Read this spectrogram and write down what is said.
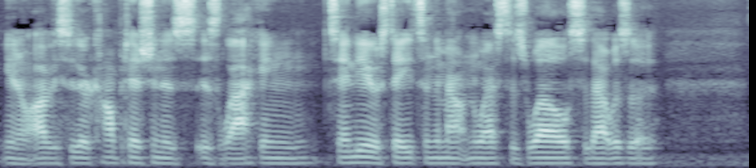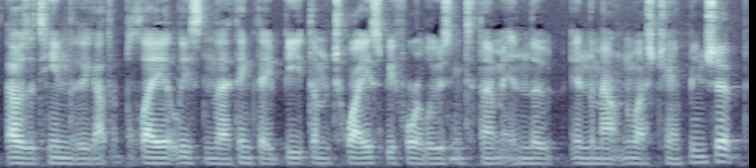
you know, obviously their competition is is lacking. San Diego State's in the Mountain West as well, so that was a that was a team that they got to play at least, and I think they beat them twice before losing to them in the in the Mountain West Championship.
